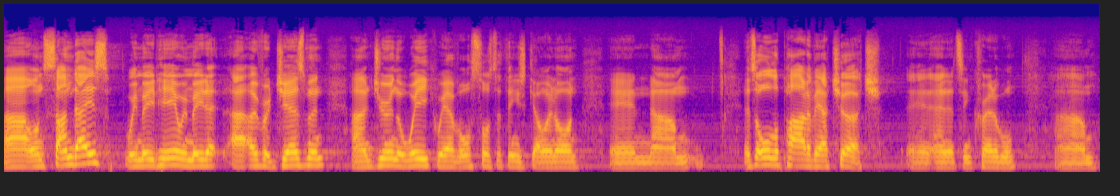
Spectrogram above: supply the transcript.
Uh, on Sundays, we meet here, we meet at, uh, over at Jesmond. Uh, during the week, we have all sorts of things going on, and um, it's all a part of our church, and, and it's incredible. Um,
